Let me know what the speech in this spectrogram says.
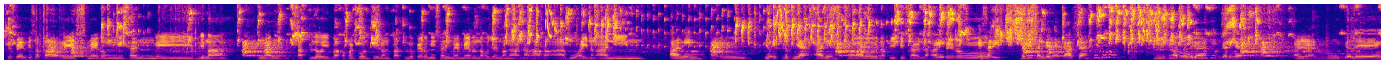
Depende sa pares, merong minsan may lima, at tatlo iba kapag konti lang tatlo. Pero minsan may meron ako diyan mga nakakaabuhay ng anim. Anim? Oo. Yung itlog niya? Anim? Oo, napipisa lahat. Eh, Pero Eh, salit, salit ng ganyan kasha? Mm, Ah, oo. talaga? Galing ah. Ayan. Mm, Galing.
